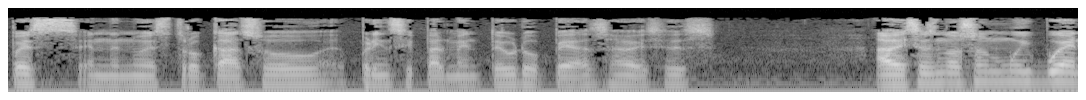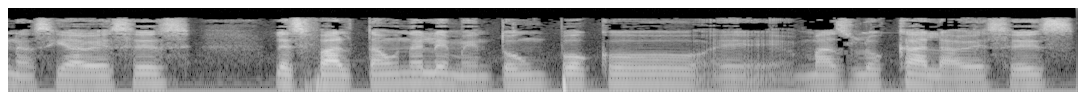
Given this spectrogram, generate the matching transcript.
pues en nuestro caso principalmente europeas a veces a veces no son muy buenas y a veces les falta un elemento un poco eh, más local. A veces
